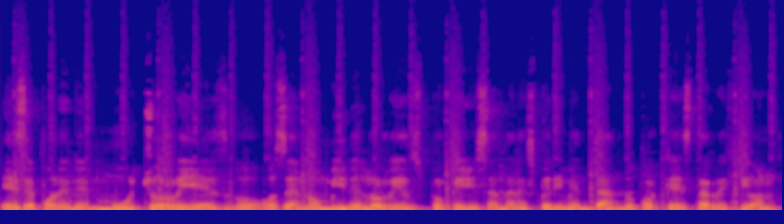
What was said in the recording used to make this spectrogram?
eh, se ponen en mucho riesgo, o sea, no miden los riesgos porque ellos andan experimentando, porque esta región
